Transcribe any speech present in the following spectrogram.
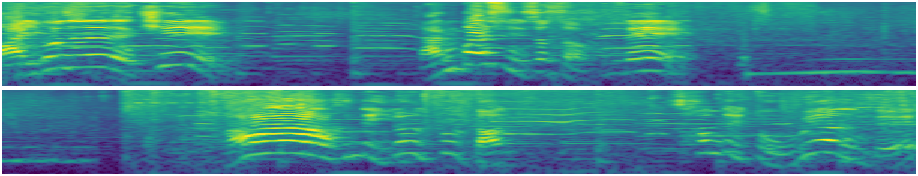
아 이거는 킬! 양보할 수 있었어. 근데 아 근데 이러면 또 나 사람들이 또 오해하는데?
